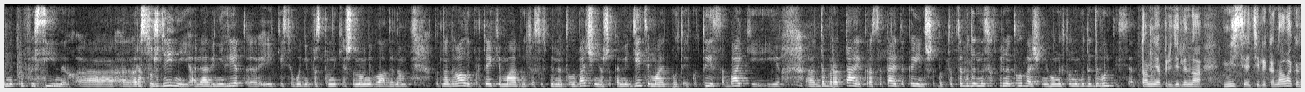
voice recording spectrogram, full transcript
непрофесійних е, е, розсуждень а-ля Вінігрет, е, які сьогодні представники шановні влади нам тут надавали про те, яке має бути суспільне телебачення, що там і діти мають бути, і коти, і собаки, і доброта, і красота, і таке інше. Тобто це буде не суспільне телебачення, його ніхто не буде дивитися. Там не определена миссия телеканала как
